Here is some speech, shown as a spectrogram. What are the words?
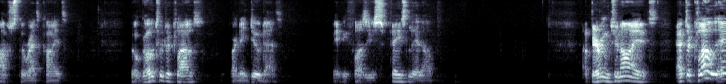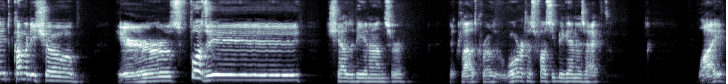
asked the red kite. We'll go to the cloud where they do that. Baby Fozzie's face lit up. Appearing tonight at the Cloud 8 comedy show, here's Fozzie, shouted the announcer. The cloud crows roared as Fozzie began his act. Why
